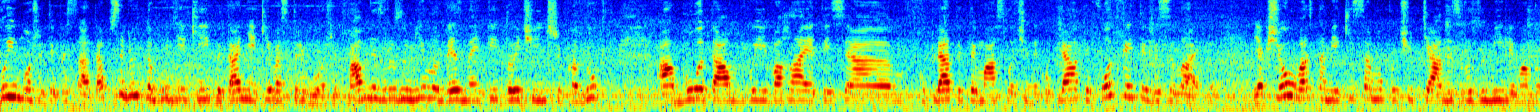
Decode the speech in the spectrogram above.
ви можете писати абсолютно будь-які питання, які вас тривожать. Вам не зрозуміло, де знайти той чи інший продукт, або там ви вагаєтеся купляти те масло чи не купляти, фоткайте, висилайте. Якщо у вас там якісь самопочуття незрозумілі, вам би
